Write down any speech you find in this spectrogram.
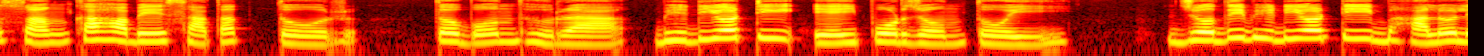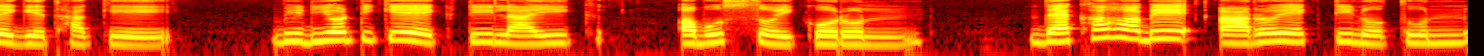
সংখ্যা হবে সাতাত্তর। তো বন্ধুরা, ভিডিওটি এই পর্যন্তই। যদি ভিডিওটি ভালো লেগে থাকে, ভিডিওটিকে একটি লাইক অবশ্যই করুন। দেখা হবে আরও একটি নতুন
